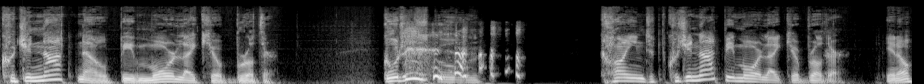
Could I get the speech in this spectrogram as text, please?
could you not now be more like your brother? Good at school, kind, could you not be more like your brother? You know?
